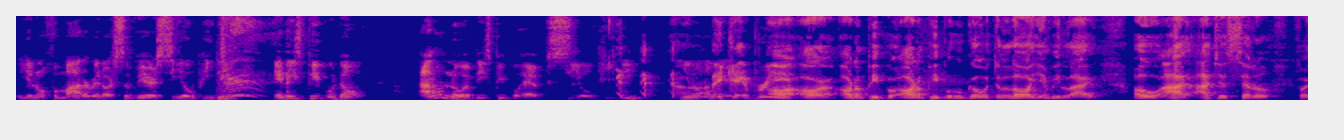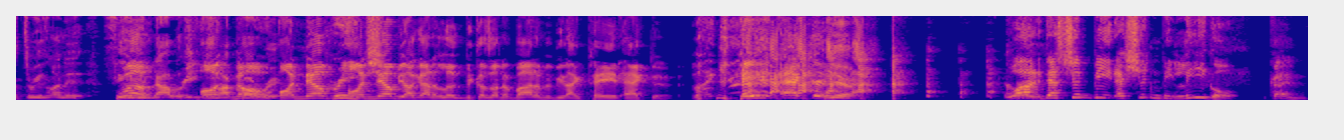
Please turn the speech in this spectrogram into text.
you know, for moderate or severe COPD, and these people don't. I don't know if these people have COPD. You know what I They mean? They can't breathe. Or or or them people or them people who go with the lawyer and be like, oh, I, I just settled for three hundred Well, million dollars for my on, car no, on them, Preach. on them, y'all gotta look because on the bottom it'd be like paid actor, like Paid actor. Yeah. Why? That should be. That shouldn't be legal. Cutting.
